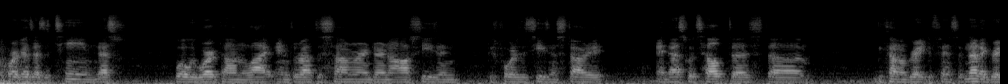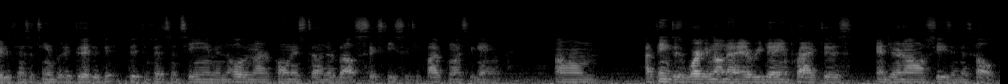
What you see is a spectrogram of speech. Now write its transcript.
workouts as a team, that's what we worked on a lot. And throughout the summer and during the off season, before the season started, and that's what's helped us um, become a great defensive, not a great defensive team, but a good, good defensive team, and holding our opponents to under about 60, 65 points a game. Um, I think just working on that every day in practice and during the off season has helped.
